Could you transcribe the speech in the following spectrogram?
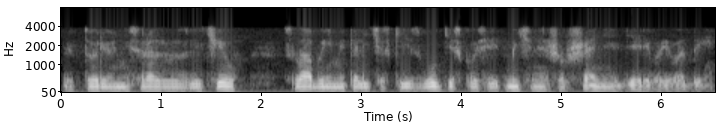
Викторио не сразу различил слабые металлические звуки сквозь ритмичное шуршание дерева и воды.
